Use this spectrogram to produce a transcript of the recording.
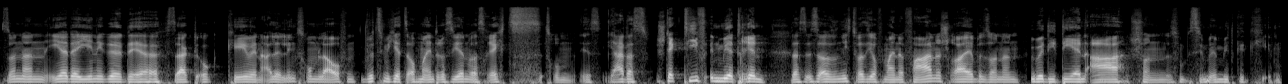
sondern eher derjenige, der sagt, okay, wenn alle links rumlaufen, würde es mich jetzt auch mal interessieren, was rechts rum ist. Ja, das steckt tief in mir drin. Das ist also nichts, was ich auf meine Fahne schreibe, sondern über die DNA schon so ein bisschen mir mitgegeben.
